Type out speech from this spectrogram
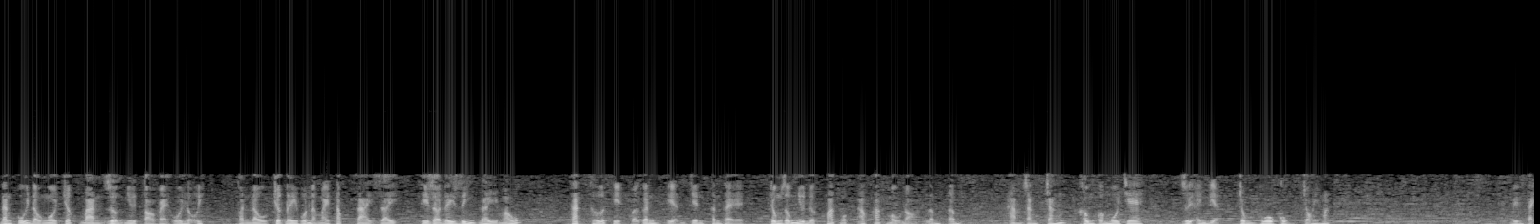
đang cúi đầu ngồi trước bàn dường như tỏ vẻ hối lỗi. Phần đầu trước đây vốn là mái tóc dài dày, thì giờ đây dính đầy máu. Các thớ thịt và gân hiện trên thân thể trông giống như được khoác một áo khoác màu đỏ lấm tấm. Hàm răng trắng, không có môi che, dưới ánh điện trông vô cùng chói mắt. Bên cạnh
